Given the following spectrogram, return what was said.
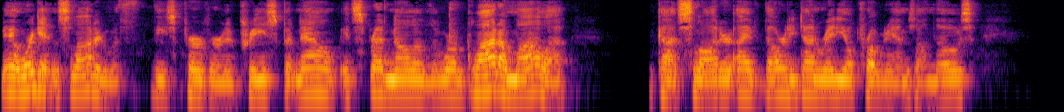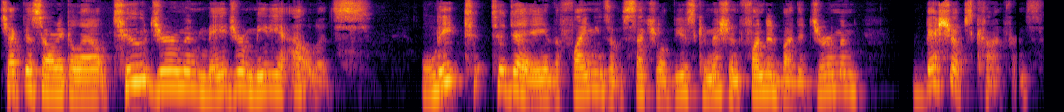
Man, we're getting slaughtered with these perverted priests, but now it's spreading all over the world. Guatemala got slaughtered. I've already done radio programs on those. Check this article out. Two German major media outlets leaked today the findings of a sexual abuse commission funded by the German Bishops' Conference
